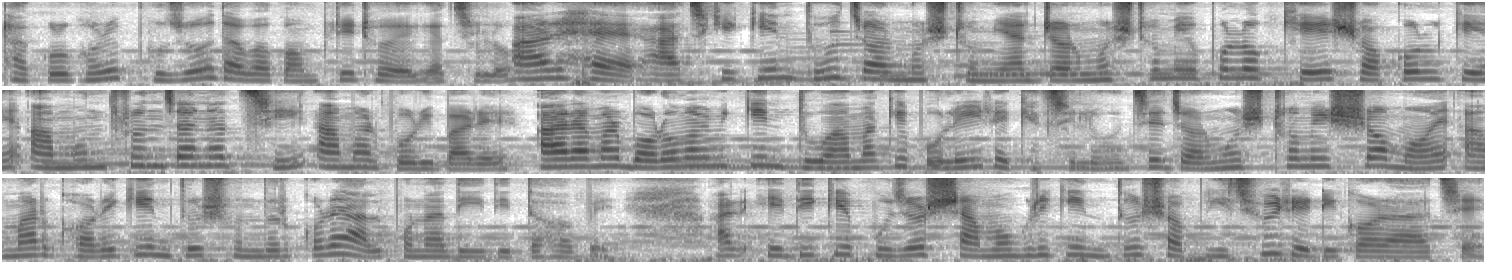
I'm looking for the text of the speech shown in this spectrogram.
ঠাকুর ঘরে পুজো দেওয়া কমপ্লিট হয়ে গেছিল। আর হ্যাঁ আজকে কিন্তু জন্মাষ্টমী। আর জন্মাষ্টমী উপলক্ষে সকলকে আমন্ত্রণ জানাচ্ছি আমার পরিবারে। আর আমার বড় মামি কিন্তু আমাকে বলেই রেখেছিল যে, জন্মাষ্টমীর সময় আমার ঘরে কিন্তু সুন্দর করে আলপনা দিয়ে দিতে হবে। আর এদিকে পুজোর সামগ্রী কিন্তু সব কিছুই রেডি করা আছে।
